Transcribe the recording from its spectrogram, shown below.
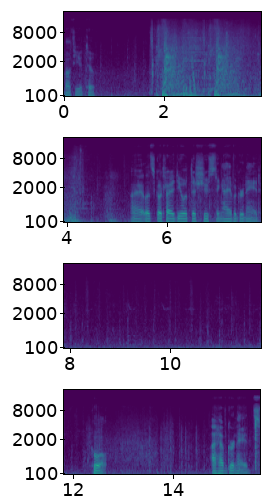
Both of you too. Alright, let's go try to deal with this shoe sting. I have a grenade. Cool. I have grenades.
